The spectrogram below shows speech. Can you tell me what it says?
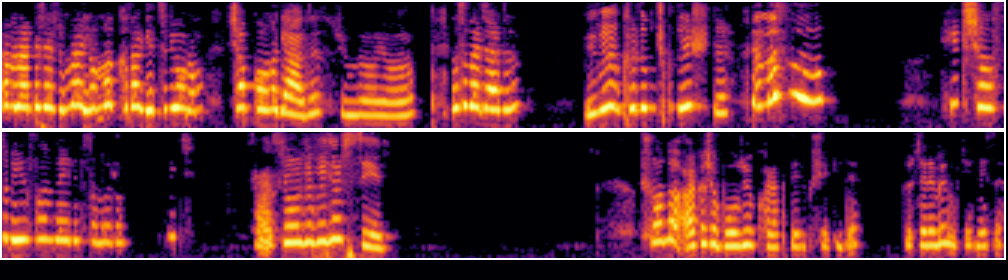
Hemen arkadaşlar Zümra'yı yanıma kadar getiriyorum. Şapka ona geldi Zümra ya. Nasıl becerdin? Bilmiyorum kırdım çıktı işte. Ya nasıl? Hiç şanslı bir insan değilim sanırım. Sen sorabilirsin. Şu anda arkadaşlar boğuluyor karakteri bir şekilde. Gösteremedim ki neyse.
